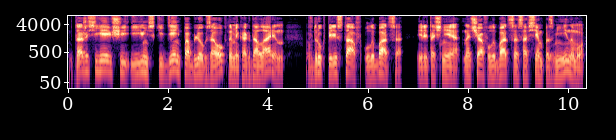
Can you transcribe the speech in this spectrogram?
Даже сияющий июньский день поблек за окнами, когда Ларин, вдруг перестав улыбаться, или точнее, начав улыбаться совсем по-змеиному,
